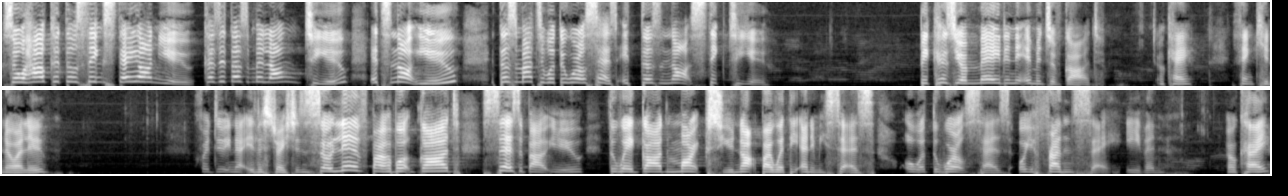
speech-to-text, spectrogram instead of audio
So, how could those things stay on you? Because it doesn't belong to you. It's not you. It doesn't matter what the world says, it does not stick to you. Because you're made in the image of God. Okay? Thank you, Noalu, for doing that illustration. So, live by what God says about you, the way God marks you, not by what the enemy says or what the world says or your friends say, even. Okay?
